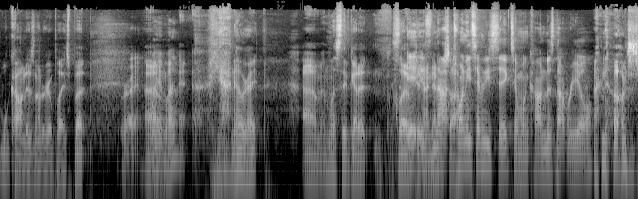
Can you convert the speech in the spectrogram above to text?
Wakanda is not a real place, but Right. um, Wait, what? Yeah, I know, right? Um, unless they've got it cloaked, It- and I it's never not saw. 2076 and Wakanda's not real. I know. I'm just.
